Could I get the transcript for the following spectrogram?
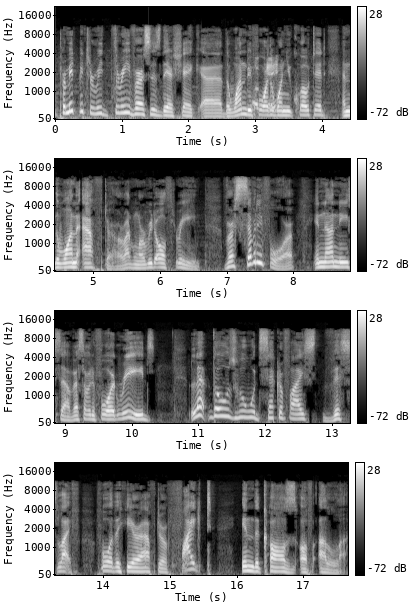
permit me to read three verses there, Sheikh. Uh, the one before the one you quoted, and the one after. All right, I'm going to read all three. Verse 74 in An-Nisa, verse 74, it reads, Let those who would sacrifice this life for the hereafter fight in the cause of Allah.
